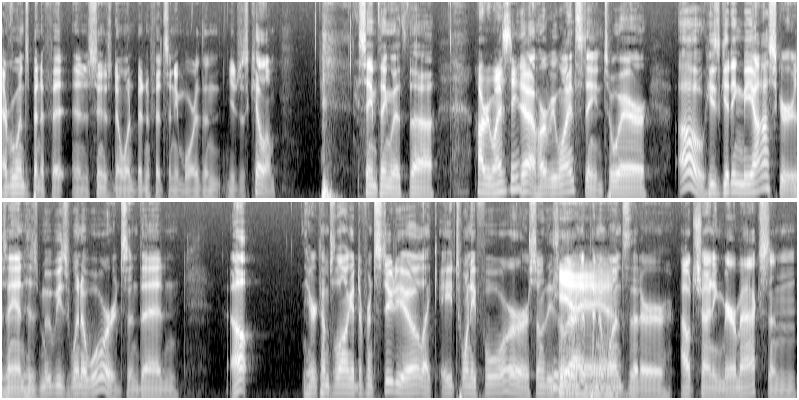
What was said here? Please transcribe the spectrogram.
everyone's benefit, and as soon as no one benefits anymore, then you just kill him. Same thing with uh, Harvey Weinstein? yeah Harvey Weinstein, to where oh he's getting me Oscars and his movies win awards, and then oh. Here comes along a different studio like A24 or some of these Yeah, other independent yeah. ones that are outshining Miramax and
